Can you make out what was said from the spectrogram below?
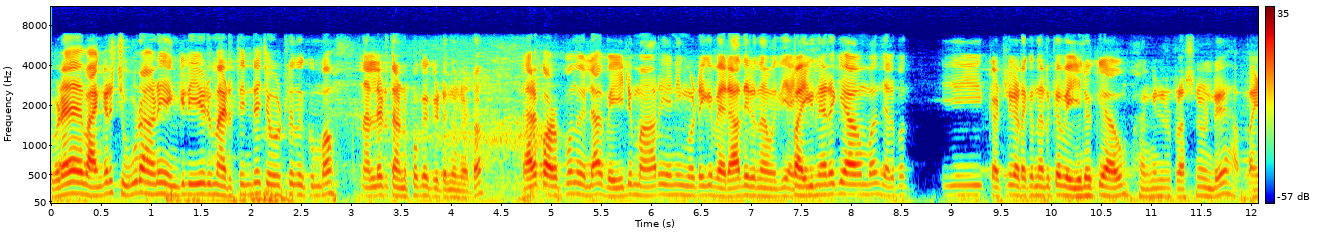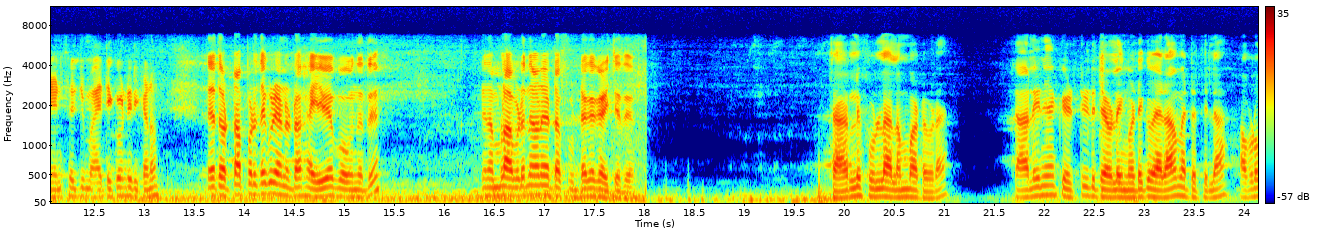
ഇവിടെ ഭയങ്കര ചൂടാണ്. എങ്കിൽ ഈ ഒരു മരത്തിന്റെ ചുവട്ടിൽ നിൽക്കുമ്പോൾ നല്ലൊരു തണുപ്പൊക്കെ കിട്ടുന്നുണ്ട് കേട്ടോ. വേറെ കുഴപ്പമൊന്നുമില്ല. വെയിൽ മാറി ഇനി ഇങ്ങോട്ടേക്ക് വരാതിരുന്നാൽ മതി. വൈകുന്നേരമൊക്കെ ആകുമ്പോൾ ചിലപ്പോൾ ഈ കട്ടിൽ കിടക്കുന്നിടക്ക് വെയിലൊക്കെ ആവും. അങ്ങനെ ഒരു പ്രശ്നമുണ്ട്. അപ്പം അതിനനുസരിച്ച് മാറ്റിക്കൊണ്ടിരിക്കണം. അതായത് തൊട്ടപ്പുറത്തെ കൂടെയാണ് കേട്ടോ ഹൈവേ പോകുന്നത്. നമ്മൾ അവിടെ നിന്നാണ് കേട്ടോ ഫുഡൊക്കെ കഴിച്ചത്. ചാർലി ഫുൾ അലമ്പാട്ടോ ഇവിടെ? ചാർലിനെ ഞാൻ കെട്ടിയിട്ടിട്ട് അവളെ ഇങ്ങോട്ടേക്ക് വരാൻ പറ്റത്തില്ല. അവിടെ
